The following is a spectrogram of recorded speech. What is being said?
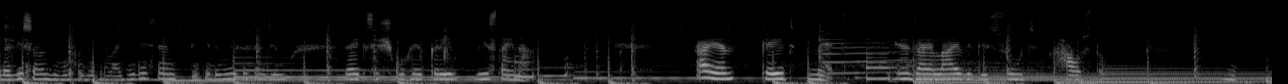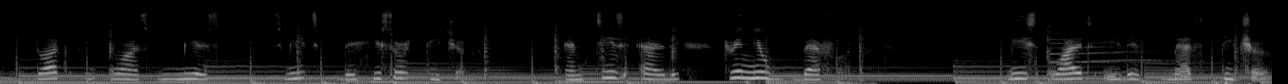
Levi Santos eu vou fazer o trabalho de Levi pique do 1601, Lexis com Creio, Miss Tainá. I am Kate Matt, and I live in the South Houston. Dot was Miss Smith, the history teacher, and these are the three new bathrooms. Miss White is the math teacher.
